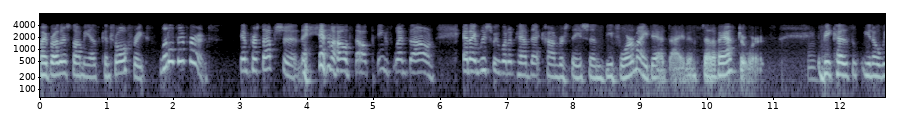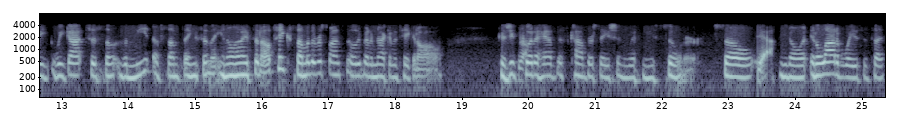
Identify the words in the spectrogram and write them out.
My brother saw me as control freaks, little different in perception and how, how things went down. And I wish we would have had that conversation before my dad died instead of afterwards. Mm-hmm. Because you know we we got to some the meat of some things and you know and I said I'll take some of the responsibility but I'm not going to take it all because you yeah. could have had this conversation with me sooner. So yeah, you know in a lot of ways it's a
